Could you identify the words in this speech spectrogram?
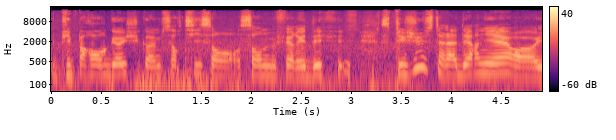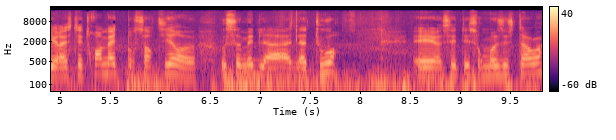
Et puis par orgueil, je suis quand même sortie sans, sans me faire aider. C'était juste à la dernière, euh, il restait 3 mètres pour sortir au sommet de la, de la tour. Et c'était sur Moses Tower.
